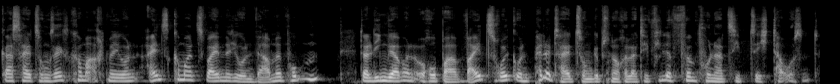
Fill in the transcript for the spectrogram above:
Gasheizung 6,8 Millionen, 1,2 Millionen Wärmepumpen. Da liegen wir aber in Europa weit zurück und Pelletheizung gibt es noch relativ viele, 570.000.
